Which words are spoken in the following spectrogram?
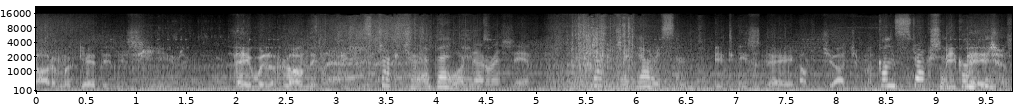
Armageddon is here. They will run in peace. Structure abandoned. Order received. Structure garrisoned. It is day of judgment. Construction Be complete. patient.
